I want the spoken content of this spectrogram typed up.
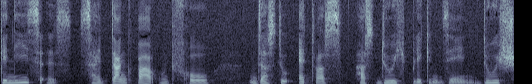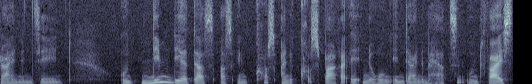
genieße es, sei dankbar und froh, dass du etwas hast durchblicken sehen, durchscheinen sehen und nimm dir das als eine kostbare Erinnerung in deinem Herzen und weißt,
